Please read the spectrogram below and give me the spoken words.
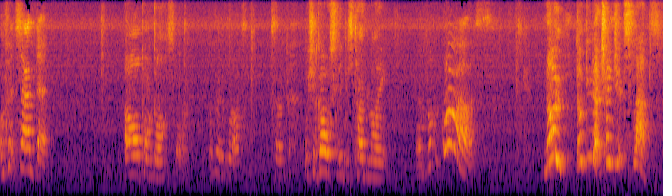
I'm putting sand there. Oh, I'll put glass on. I'm putting glass. Sand. We should go to sleep. It's turned night. One block of glass. No! Don't do that. Change it to slabs.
